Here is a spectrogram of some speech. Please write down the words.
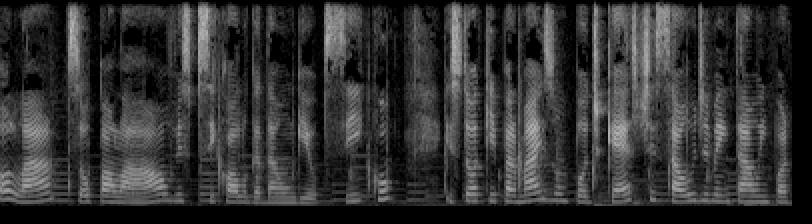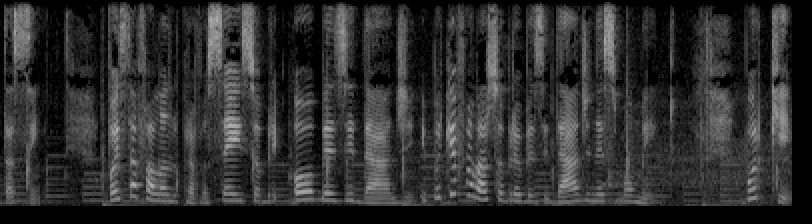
Olá, sou Paula Alves, psicóloga da ONG Eu Psico. Estou aqui para mais um podcast Saúde Mental Importa Sim. Vou estar falando para vocês sobre obesidade. E por que falar sobre obesidade nesse momento? Porque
